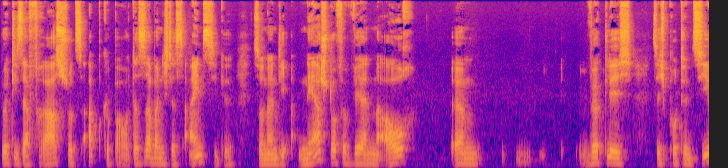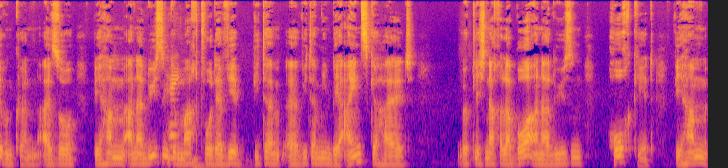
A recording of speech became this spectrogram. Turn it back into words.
wird dieser Fraßschutz abgebaut. Das ist aber nicht das Einzige, sondern die Nährstoffe werden auch ähm, wirklich sich potenzieren können. Also wir haben Analysen okay. gemacht, wo der Vita, äh, Vitamin B1-Gehalt wirklich nach Laboranalysen hochgeht. Wir haben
